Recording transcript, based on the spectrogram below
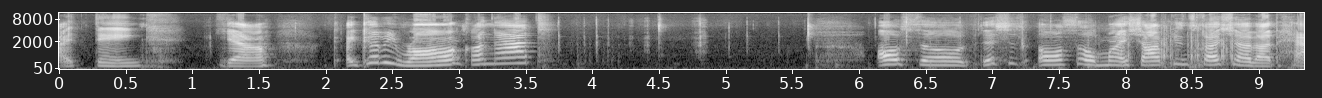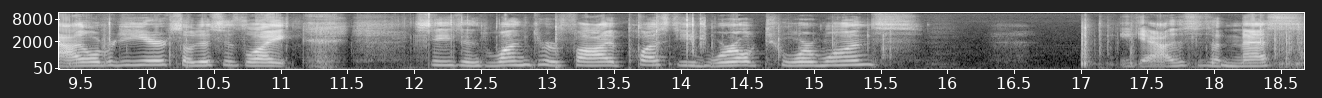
I think, yeah, I could be wrong on that. Also, this is also my Shopkins collection I've had over the years. So this is like seasons 1 through 5 plus the World Tour ones. Yeah, this is a mess.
